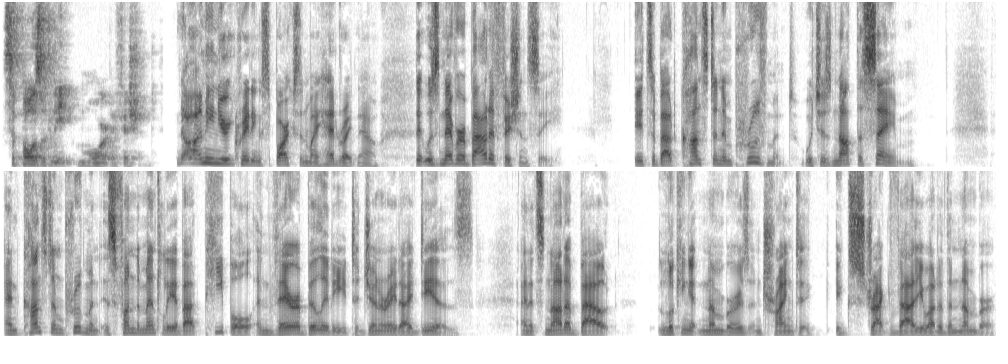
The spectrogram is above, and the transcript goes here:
supposedly more efficient. No, I mean you're creating sparks in my head right now. It was never about efficiency. It's about constant improvement, which is not the same. And constant improvement is fundamentally about people and their ability to generate ideas. And it's not about looking at numbers and trying to extract value out of the number.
